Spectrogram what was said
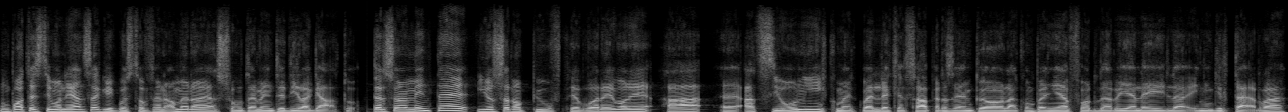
un po' testimonianza che questo fenomeno è assolutamente dilagato. Personalmente io sono più favorevole a eh, azioni come quelle che fa per esempio la compagnia For the Real Ale in Inghilterra,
